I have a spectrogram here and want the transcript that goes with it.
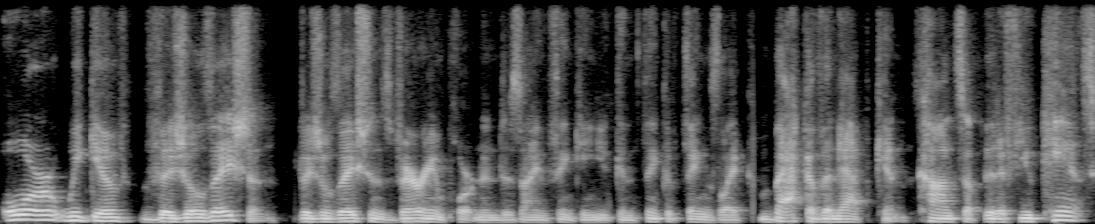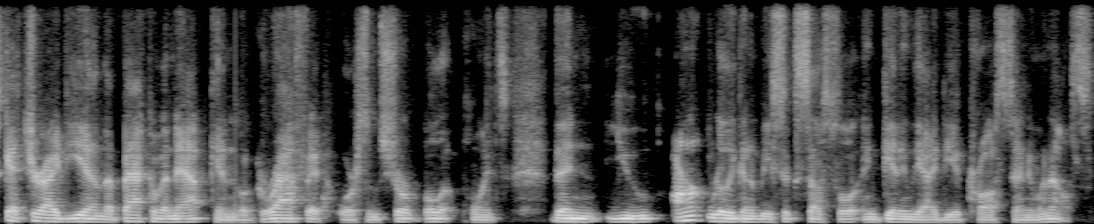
or we give visualization. Visualization is very important in design thinking. You can think of things like back of the napkin concept that if you can't sketch your idea on the back of a napkin, a graphic or some short bullet points, then you aren't really going to be successful in getting the idea across to anyone else.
